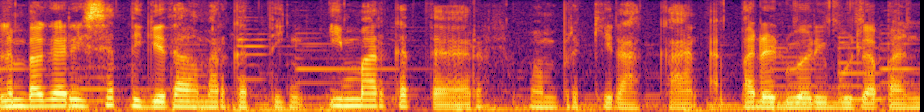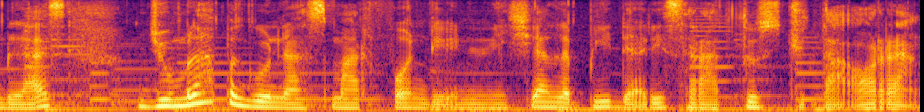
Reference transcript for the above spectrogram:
Lembaga riset digital marketing eMarketer memperkirakan pada 2018 jumlah pengguna smartphone di Indonesia lebih dari 100 juta orang.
